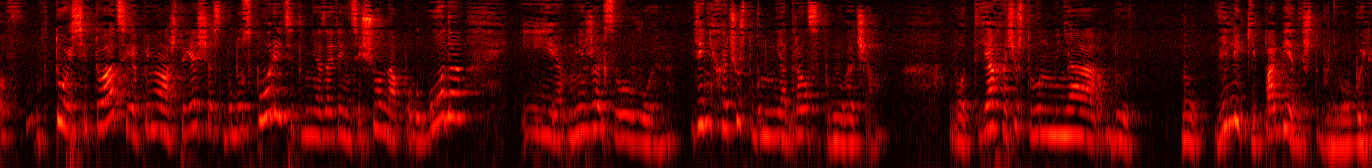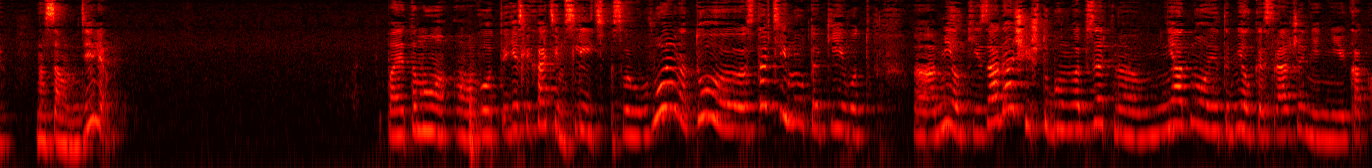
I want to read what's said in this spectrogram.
в, в той ситуации я поняла, что я сейчас буду спорить, это меня затянется еще на полгода, и мне жаль своего воина. Я не хочу, чтобы он меня дрался по мелочам. Вот, я хочу, чтобы он у меня был, ну, великие победы, чтобы у него были на самом деле. Поэтому а, вот если хотим слить своего воина, то ставьте ему такие вот Э, мелкие задачи, чтобы он обязательно ни одно это мелкое сражение, не как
